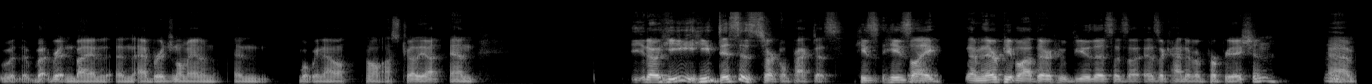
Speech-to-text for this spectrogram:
written by an, an Aboriginal man in, in, what we now call Australia, and you know he he disses circle practice. He's he's yeah. like I mean there are people out there who view this as a as a kind of appropriation, mm. um,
